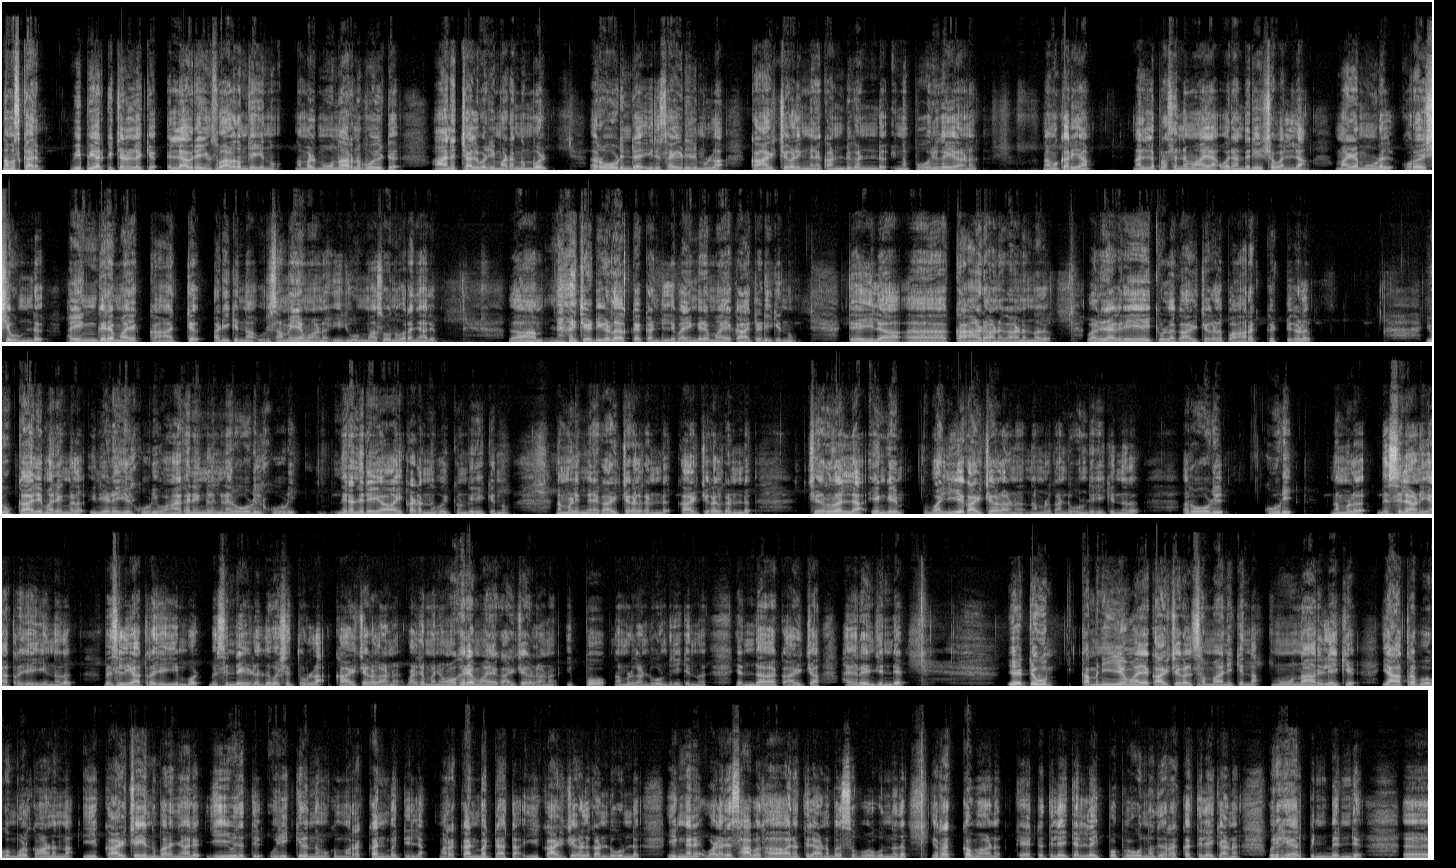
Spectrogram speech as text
നമസ്കാരം. V P R കിച്ചണിലേക്ക് എല്ലാവരെയും സ്വാഗതം ചെയ്യുന്നു. നമ്മൾ മൂന്നാറിന് പോയിട്ട് ആനച്ചാൽ വഴി മടങ്ങുമ്പോൾ റോഡിന്റെ ഇരു സൈഡിലുമുള്ള കാഴ്ചകൾ ഇങ്ങനെ കണ്ട് കണ്ട് ഇങ്ങ് പോരുകയാണ്. നമുക്കറിയാം നല്ല പ്രസന്നമായ ഒരന്തരീക്ഷമല്ല. മഴമൂടൽ കുറേശ്ശെ ഉണ്ട്. ഭയങ്കരമായ കാറ്റ് അടിക്കുന്ന ഒരു സമയമാണ് ഈ ജൂൺ മാസം എന്ന് പറഞ്ഞാൽ ചെടികളൊക്കെ കണ്ടില്ലേ ഭയങ്കരമായ കാറ്റടിക്കുന്നു. തേയില കാടാണ് കാണുന്നത്. വളരെ അകലേക്കുള്ള കാഴ്ചകൾ പാറക്കെട്ടുകൾ യൂക്കാലി മരങ്ങൾ ഇതിനിടയിൽ കൂടി വാഹനങ്ങൾ ഇങ്ങനെ റോഡിൽ കൂടി നിരനിരയായി കടന്നു പോയിക്കൊണ്ടിരിക്കുന്നു. നമ്മളിങ്ങനെ കാഴ്ചകൾ കണ്ട് കാഴ്ചകൾ കണ്ട് ചെറുതല്ല എങ്കിലും വലിയ കാഴ്ചകളാണ് നമ്മൾ കണ്ടുകൊണ്ടിരിക്കുന്നത്. റോഡിൽ കൂടി നമ്മൾ ബസ്സിലാണ് യാത്ര ചെയ്യുന്നത്. ബസ്സിൽ യാത്ര ചെയ്യുമ്പോൾ ബസ്സിന്റെ ഇടതുവശത്തുള്ള കാഴ്ചകളാണ് വളരെ മനോഹരമായ കാഴ്ചകളാണ് ഇപ്പോൾ നമ്മൾ കണ്ടുകൊണ്ടിരിക്കുന്നത്. എന്താ കാഴ്ച? ഹൈറേഞ്ചിന്റെ ഏറ്റവും കമനീയമായ കാഴ്ചകൾ സമ്മാനിക്കുന്ന മൂന്നാറിലേക്ക് യാത്ര പോകുമ്പോൾ കാണുന്ന ഈ കാഴ്ച എന്ന് പറഞ്ഞാൽ ജീവിതത്തിൽ ഒരിക്കലും നമുക്ക് മറക്കാൻ പറ്റില്ല. മറക്കാൻ പറ്റാത്ത ഈ കാഴ്ചകൾ കണ്ടുകൊണ്ട് ഇങ്ങനെ വളരെ സാവധാനത്തിലാണ് ബസ് പോകുന്നത്. ഇറക്കമാണ്. കയറ്റത്തിലേക്കല്ല ഇപ്പോൾ പോകുന്നത്. ഇറക്കത്തിലേക്കാണ് ഒരു ഹെയർ പിൻ ബെൻഡ്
